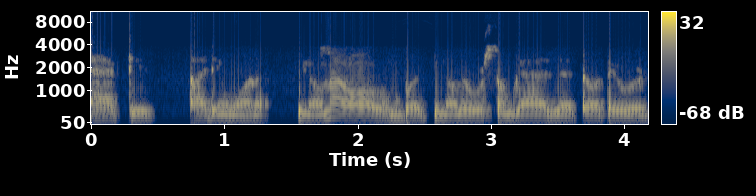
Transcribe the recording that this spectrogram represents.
acted, I didn't want to, you know, not all of them, but, you know, there were some guys that thought they were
